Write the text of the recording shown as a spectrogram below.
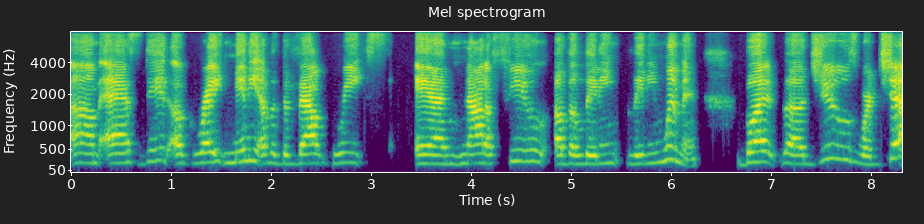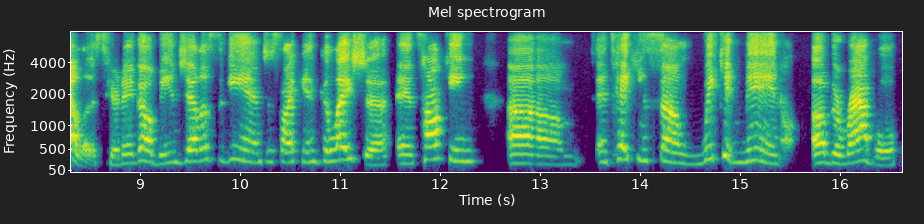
um, as did a great many of the devout Greeks and not a few of the leading leading women. But the Jews were jealous. Here they go, being jealous again, just like in Galatia, and talking um, and taking some wicked men of the rabble.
